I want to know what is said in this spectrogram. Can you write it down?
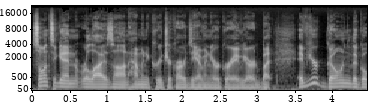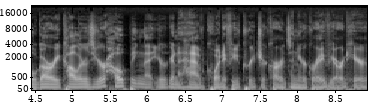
So once again, relies on how many creature cards you have in your graveyard. But if you're going the Golgari colors, you're hoping that you're going to have quite a few creature cards in your graveyard here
